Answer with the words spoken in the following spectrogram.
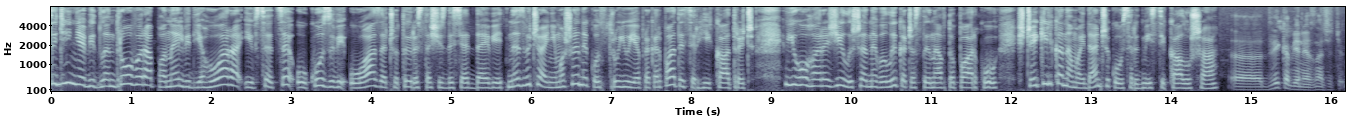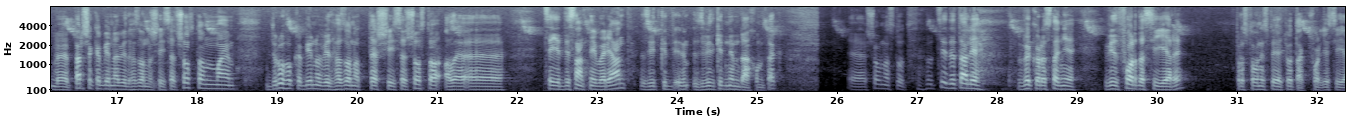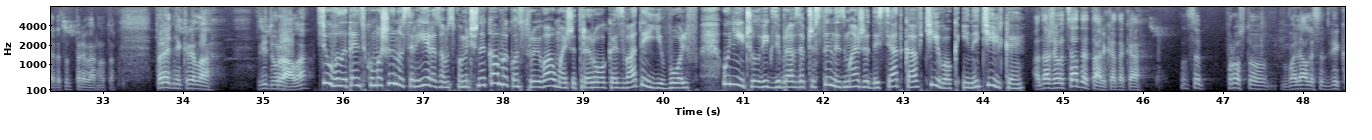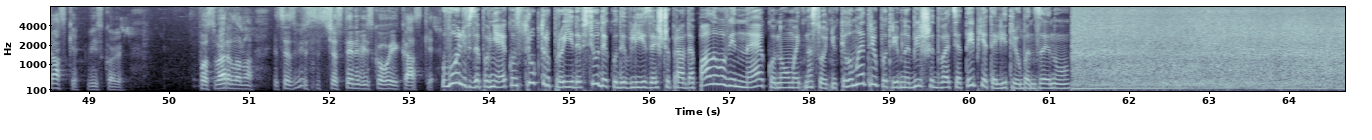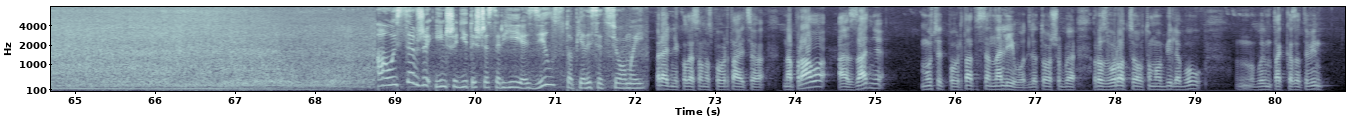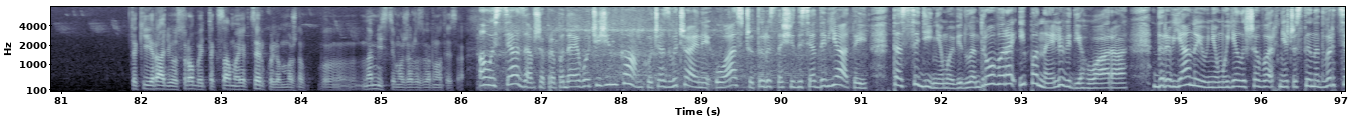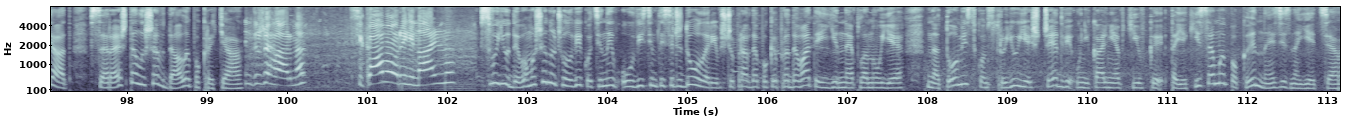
Сидіння від лендровера, панель від Ягуара і все це у кузові УАЗа 469. Незвичайні машини конструює прикарпатець Сергій Катрич. В його гаражі лише невелика частина автопарку. Ще кілька на майданчику у середмісті Калуша. Е, Дві кабіни. Значить, е, перша кабіна від газону 66-го ми маємо, другу кабіну від газону теж 66-го, але е, це є десантний варіант з, з відкидним дахом. Так? Е, що в нас тут? Ці деталі використані від Форда Сієри. Просто вони стоять отак в Форді Сієри, тут перевернуто. Передні крила від Урала. Цю велетенську машину Сергій разом з помічниками конструював майже три роки. Звати її Вольф. У ній чоловік зібрав запчастини з майже десятка автівок, і не тільки. А навіть оця деталька така, ну це просто валялися дві каски військові. Посверлено, і це з частини військової каски. Вольф запевняє конструктор, проїде всюди, куди влізе. Щоправда, паливо він не економить. На сотню кілометрів потрібно більше 25 літрів бензину. А ось це вже інше дітище Сергія ЗІЛ 157 Передні колеса у нас повертаються направо, а задні мусять повертатися наліво, для того, щоб розворот цього автомобіля був, ну, будемо так казати, він такий радіус робить так само, як циркулем можна е, на місці може розвернутися. А ось ця завжди припадає в очі жінкам, хоча звичайний УАЗ 469 та з сидіннями від лендровера і панелю від Ягуара. Дерев'яною в ньому є лише верхня частина дверцят, все решта лише вдале покриття. Дуже гарна, цікава, оригінальна. Свою дивомашину чоловік оцінив у 8 тисяч доларів. Щоправда, поки продавати її не планує. Натомість конструює ще дві унікальні автівки, та які саме поки не зізнається.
